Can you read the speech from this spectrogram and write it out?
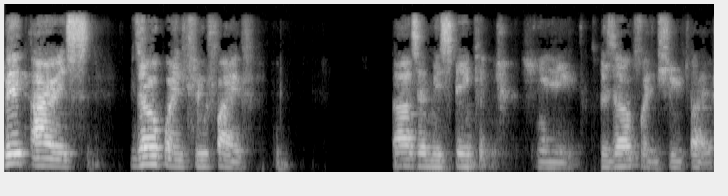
big R is 0.25. That was a mistake. Mm, 0.25.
